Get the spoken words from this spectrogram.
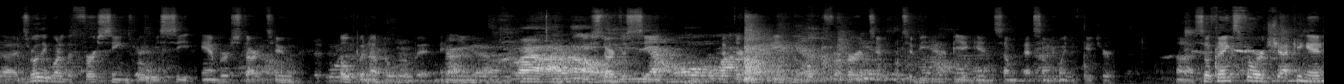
uh, it's really one of the first scenes where we see Amber start to open up a little bit, and you, uh, you start to see that there might be hope for her to, to be happy again some at some point in the future. Uh, so thanks for checking in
